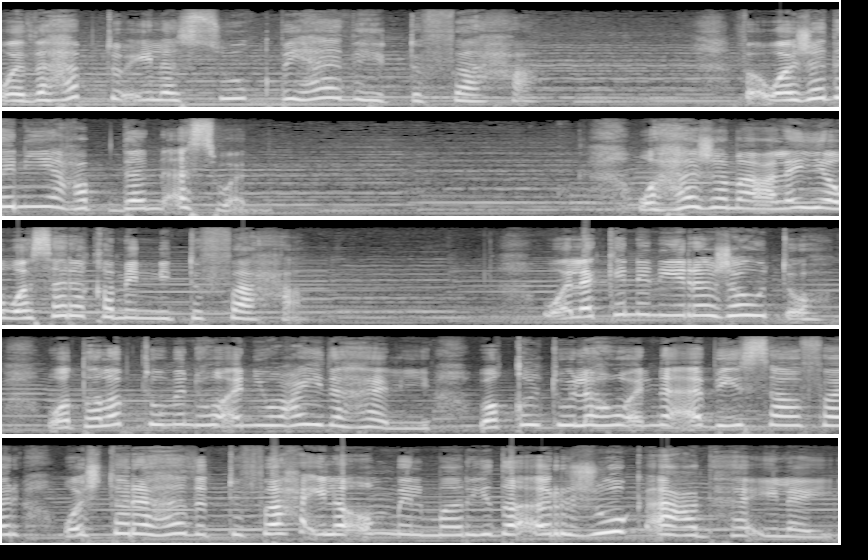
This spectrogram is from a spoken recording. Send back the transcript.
وذهبت إلى السوق بهذه التفاحة فوجدني عبدا أسود. وهجم علي وسرق مني التفاحه ولكنني رجوته وطلبت منه أن يعيدها لي وقلت له أن أبي سافر واشترى هذا التفاح إلى امي المريضة أرجوك أعدها إلي.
